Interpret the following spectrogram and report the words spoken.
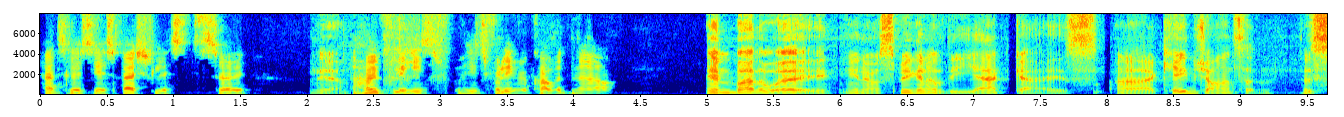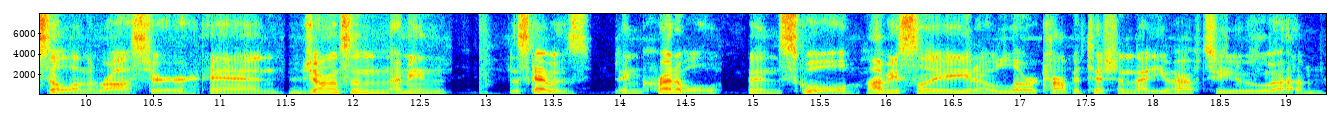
Had to go see a specialist. So Yeah. hopefully, he's he's fully recovered now. And by the way, you know, speaking of the Yak guys, uh Cade Johnson is still on the roster. And Johnson, I mean, this guy was incredible in school. Obviously, you know, lower competition that you have to um,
